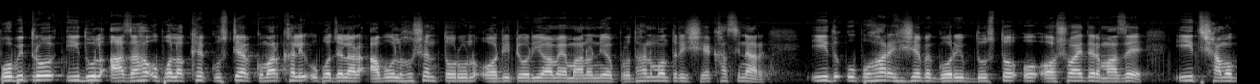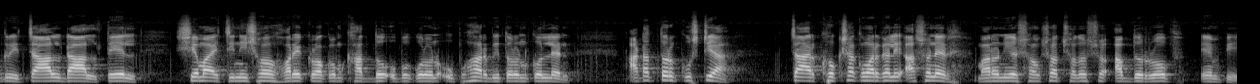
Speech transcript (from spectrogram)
পবিত্র ঈদ উল আজহা উপলক্ষে কুষ্টিয়ার কুমারখালী উপজেলার আবুল হোসেন তরুণ অডিটোরিয়ামে মাননীয় প্রধানমন্ত্রী শেখ হাসিনার ঈদ উপহার হিসেবে গরিব, দুস্থ ও অসহায়দের মাঝে ঈদ সামগ্রী, চাল, ডাল, তেল, সেমাই, চিনিসহ হরেক রকম খাদ্য উপকরণ উপহার বিতরণ করলেন আটাত্তর কুষ্টিয়া চার খোকসা কুমারখালী আসনের মাননীয় সংসদ সদস্য আব্দুর রৌফ এমপি।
